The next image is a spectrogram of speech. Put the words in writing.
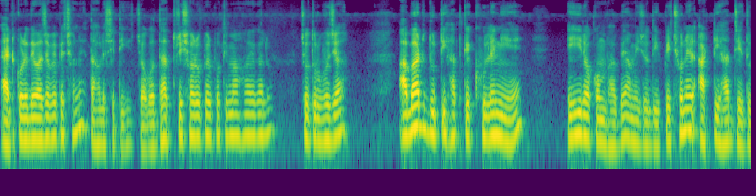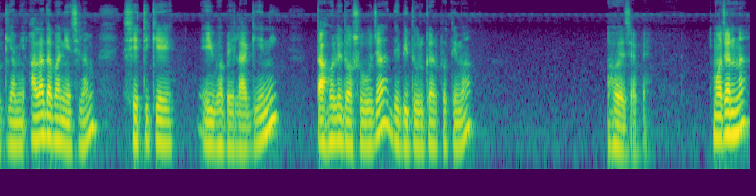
অ্যাড করে দেওয়া যাবে পেছনে, তাহলে সেটি জগদ্ধাত্রী স্বরূপের প্রতিমা হয়ে গেল। চতুর্ভুজা, আবার দুটি হাতকে খুলে নিয়ে এই রকমভাবে আমি যদি পেছনের আটটি হাত, যে দুটি আমি আলাদা বানিয়েছিলাম, সেটিকে এইভাবে লাগিয়ে নিই, তাহলে দশভুজা দেবী দুর্গার প্রতিমা হয়ে যাবে। মজার না?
